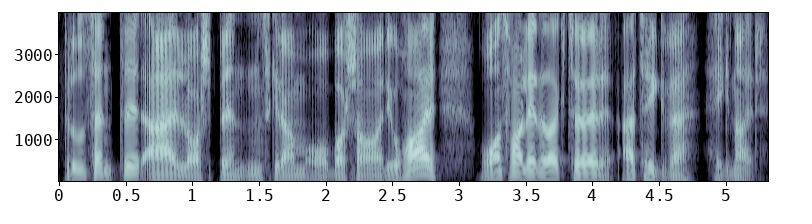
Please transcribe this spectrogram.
Produsenter er Lars Brenden Skram og Bashar Johar. Og ansvarlig redaktør er Trygve Hegnar.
